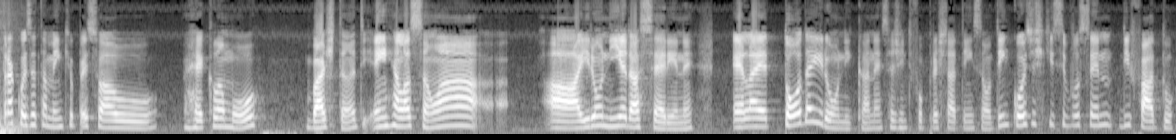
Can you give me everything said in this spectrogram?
Outra coisa também que o pessoal reclamou bastante é em relação à a, a, ironia da série, né? Ela é toda irônica, né? Se a gente for prestar atenção. Tem coisas que se você, de fato,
